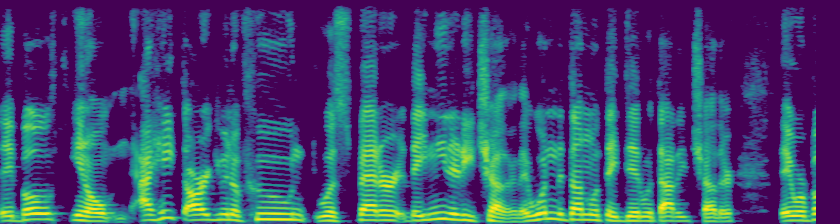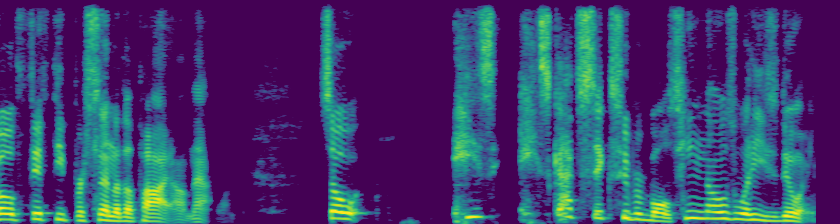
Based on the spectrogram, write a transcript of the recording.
They both, you know, I hate the argument of who was better. They needed each other. They wouldn't have done what they did without each other. They were both 50% of the pie on that one. So he's he's got six Super Bowls. He knows what he's doing.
